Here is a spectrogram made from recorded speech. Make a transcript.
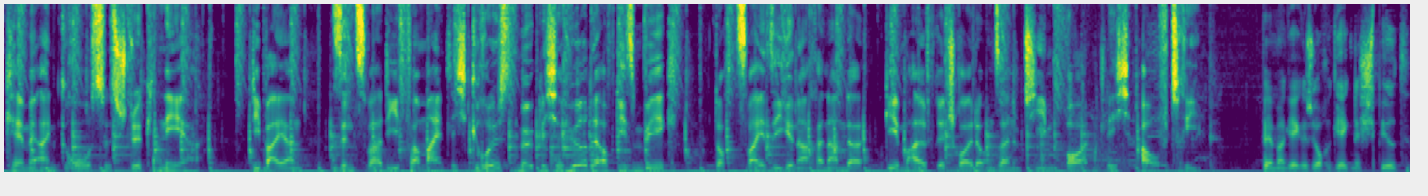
käme ein großes Stück näher. Die Bayern sind zwar die vermeintlich größtmögliche Hürde auf diesem Weg, doch zwei Siege nacheinander geben Alfred Schreuder und seinem Team ordentlich Auftrieb. Wenn man gegen solche Gegner spielt,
